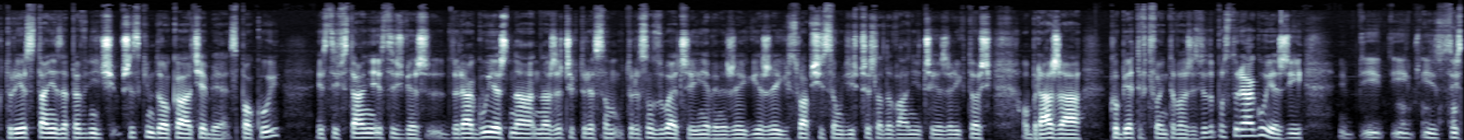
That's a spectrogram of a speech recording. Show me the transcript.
który jest w stanie zapewnić wszystkim dookoła ciebie spokój, jesteś w stanie, jesteś, wiesz, reagujesz na, na rzeczy, które są, które są złe, czyli nie wiem, jeżeli, jeżeli słabsi są gdzieś prześladowani, czy jeżeli ktoś obraża kobiety w twoim towarzystwie, to po prostu reagujesz i, i, i, i, i, jesteś,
